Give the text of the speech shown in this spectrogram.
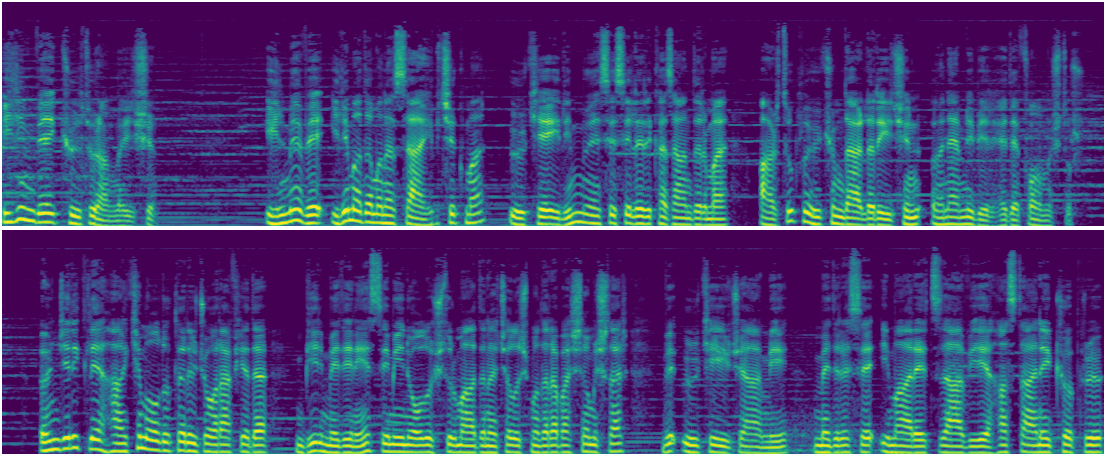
İlim ve kültür anlayışı İlme ve ilim adamına sahip çıkma, ülkeye ilim müesseseleri kazandırma, Artuklu hükümdarları için önemli bir hedef olmuştur öncelikle hakim oldukları coğrafyada bir medeniyet zemini oluşturma adına çalışmalara başlamışlar ve ülkeyi cami, medrese, imaret, zaviye, hastane, köprü,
